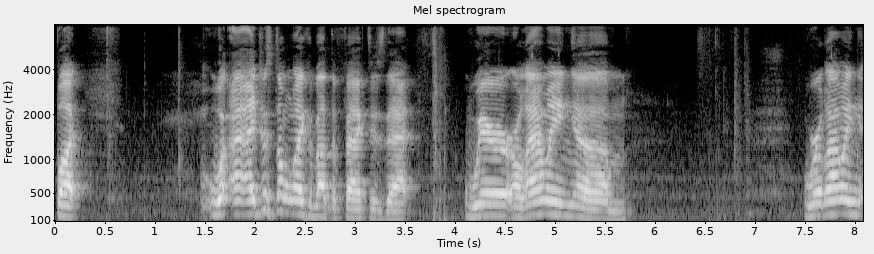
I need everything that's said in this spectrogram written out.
But what I I just don't like about the fact is that we're allowing um, we're allowing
